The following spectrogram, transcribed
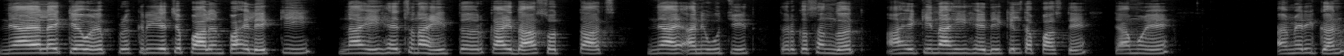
न्यायालय केवळ प्रक्रियेचे पालन पाहिले की नाही हेच नाही तर कायदा स्वतःच न्याय आणि उचित तर्कसंगत आहे की नाही हे देखील तपासते. त्यामुळे अमेरिकन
